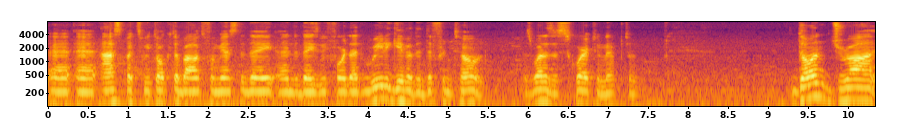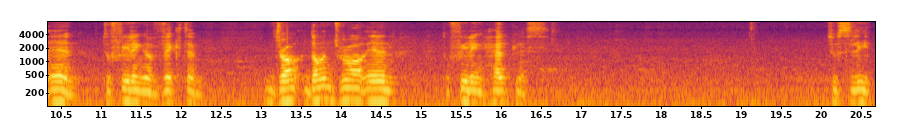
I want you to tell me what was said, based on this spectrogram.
uh, uh, aspects we talked about from yesterday and the days before that, really give it a different tone, as well as a square to Neptune don't draw in to feeling a victim. Draw, don't draw in to feeling helpless, to sleep,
